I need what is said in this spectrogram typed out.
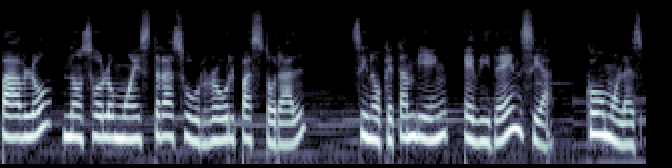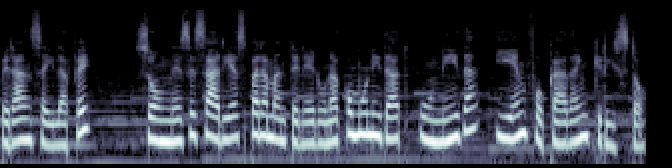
Pablo no solo muestra su rol pastoral, sino que también evidencia como la esperanza y la fe son necesarias para mantener una comunidad unida y enfocada en Cristo.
